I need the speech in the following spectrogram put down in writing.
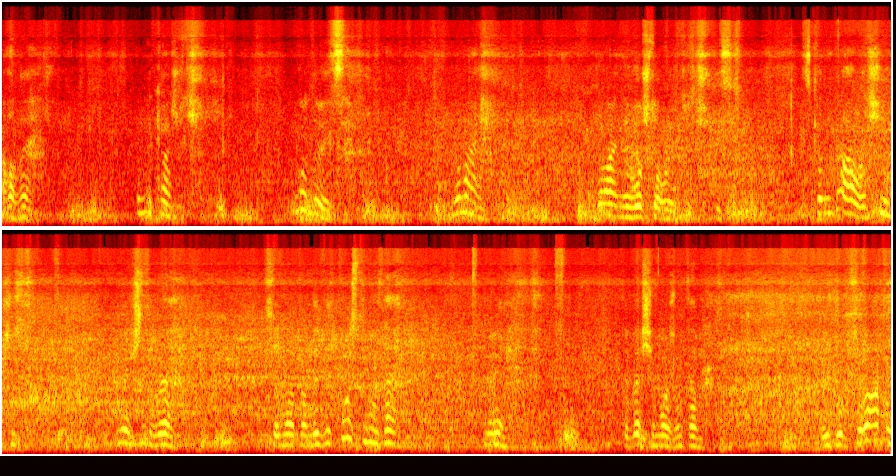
Але вони кажуть, ну дивіться, давай, давай не влаштовуй Скандал, якісь ще щось. Ми ж тебе все одно там не відпустимо. так? Ми тебе ще можемо там відбуксувати.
